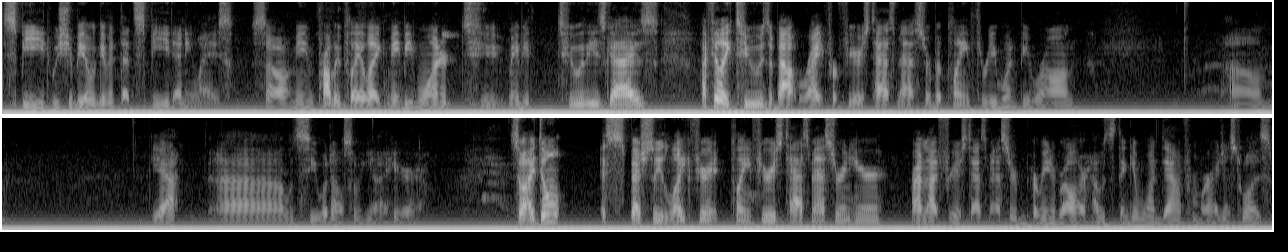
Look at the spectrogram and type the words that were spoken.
speed. We should be able to give it that speed anyways. So I mean, probably play like maybe one or two, maybe two of these guys. I feel like two is about right for Furious Taskmaster, but playing three wouldn't be wrong. Um, yeah. Uh, let's see what else we got here. So I don't especially like Fury, playing Furious Taskmaster in here. I'm not Furious Taskmaster, Arena Brawler. I was thinking one down from where I just was.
